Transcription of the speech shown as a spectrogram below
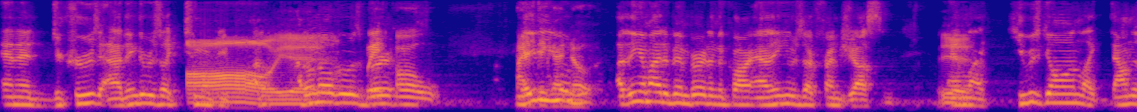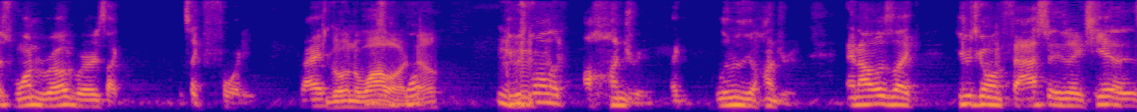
and then the cruise, and I think there was like two more people. I Oh, don't- yeah. I don't know if it was Wait. Bert. Oh, I Maybe think I know. I think it might have been Bird in the car, and I think it was our friend Justin. Yeah. And like he was going like down this one road where it's like it's like forty, right? going to He was Wawa, going- no? He was going like hundred, like literally hundred. And I was like, he was going faster. Like he had a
